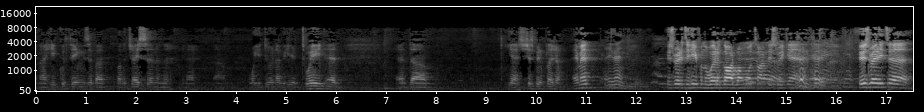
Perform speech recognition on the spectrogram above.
you know, I hear good things about Brother Jason and the you know um, what you're doing over here in Tweed. And and um, yeah, it's just been a pleasure. Amen. Amen. Who's ready to hear from the Word of God one more time this weekend? Who's ready to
